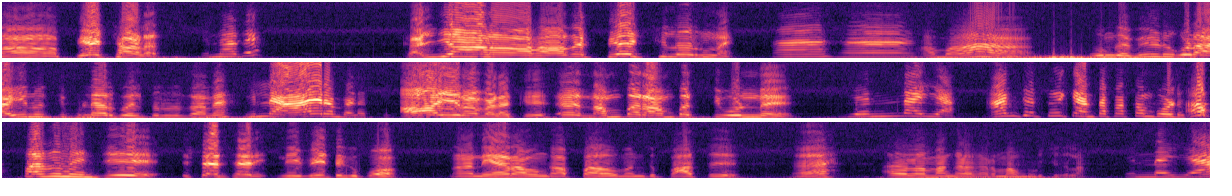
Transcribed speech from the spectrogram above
நான் பேச்சாளர். என்னது? கல்யாணம் ஆகாத பேச்சுல இருந்தேன் ஆமா உங்க வீடு கூட ஐநூத்தி பிள்ளையார் கோயில் தானே? இல்ல ஆயிரம் விளக்கு. ஆயிரம் விளக்கு. நம்பர் ஐம்பத்தி ஒண்ணு என்னய்யா அந்த தூக்கி அந்த பக்கம் போடு. பதினஞ்சு. சரி சரி நீ வீட்டுக்கு போ. நான் நேரா உங்க அப்பாவை வந்து பார்த்து அதெல்லாம் மங்களகரமா முடிச்சுக்கலாம். என்னய்யா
